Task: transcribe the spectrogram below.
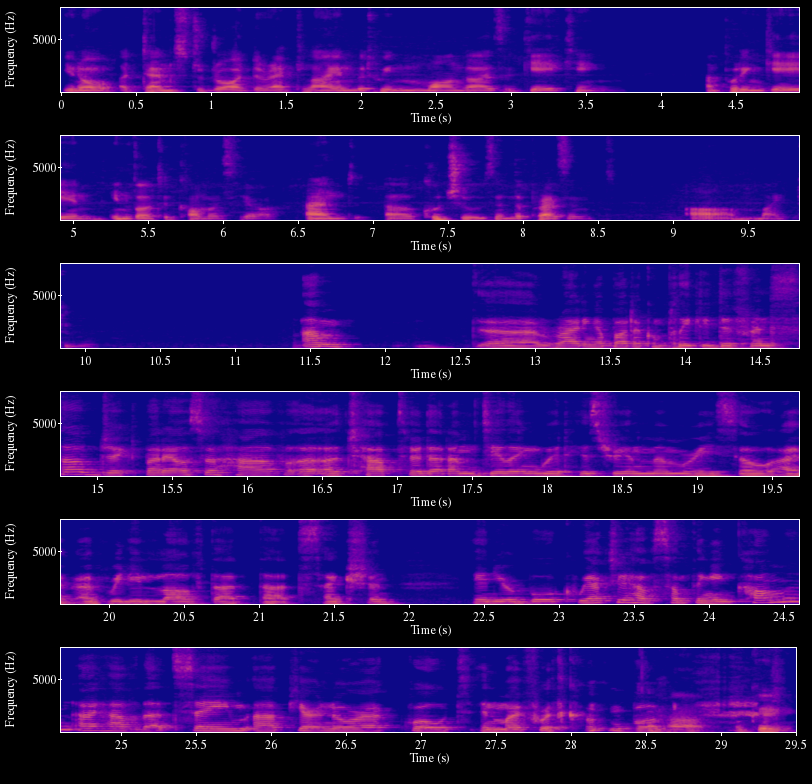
you know, attempts to draw a direct line between Mwanga as a gay king. I'm putting gay in inverted commas here, and uh, Kuchus in the present um, might do. I'm uh, writing about a completely different subject, but I also have a, a, chapter that I'm dealing with history and memory. So I, I really love that that section in your book. We actually have something in common. I have that same uh, Pierre Nora quote in my forthcoming book. Uh-huh. Okay.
